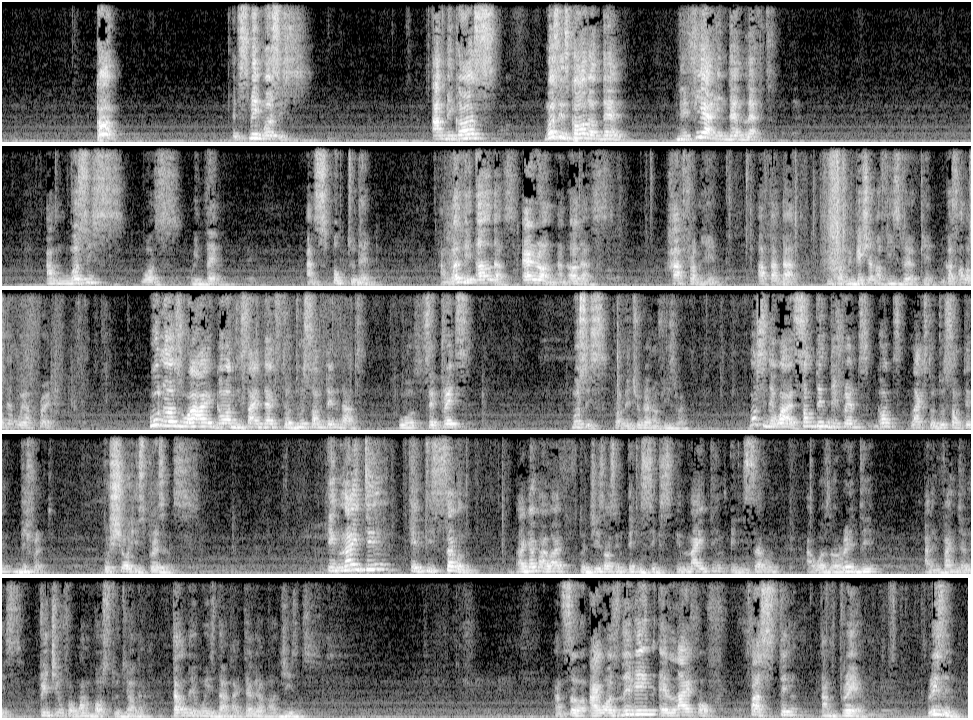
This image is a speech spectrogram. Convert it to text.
Come! It's me, Moses. And because Moses called on them, the fear in them left. And Moses was with them and spoke to them. And when the elders, Aaron and others, heard from him, after that, the congregation of Israel came because all of them were afraid. Who knows why God decided to do something that will separate Moses from the children of Israel. Once in a while, something different, God likes to do something different to show his presence. In 1987, I gave my life to Jesus in 86. In 1987, I was already an evangelist, preaching from one bus to the other. Tell me who is that, I tell you about Jesus. And so I was living a life of fasting and prayer. Reason?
